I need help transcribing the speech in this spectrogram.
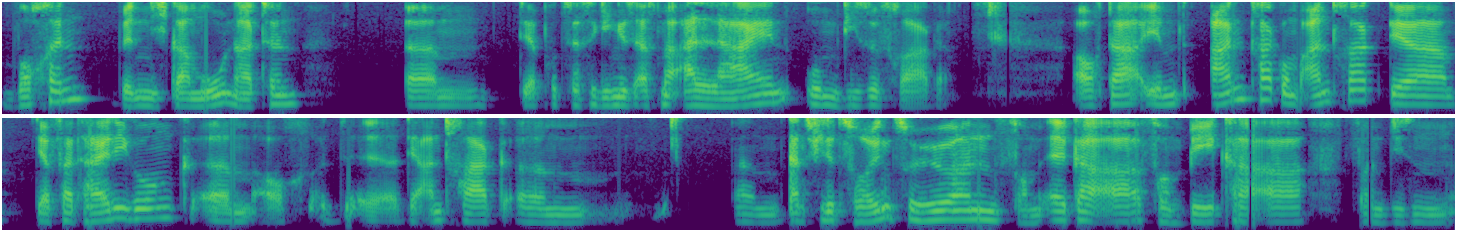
Wochen, wenn nicht gar Monaten, ähm, der Prozesse ging es erstmal allein um diese Frage. Auch da eben Antrag um Antrag der, der Verteidigung, ähm, auch der, der Antrag, ähm, ähm, ganz viele Zeugen zu hören vom LKA, vom BKA, von diesen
